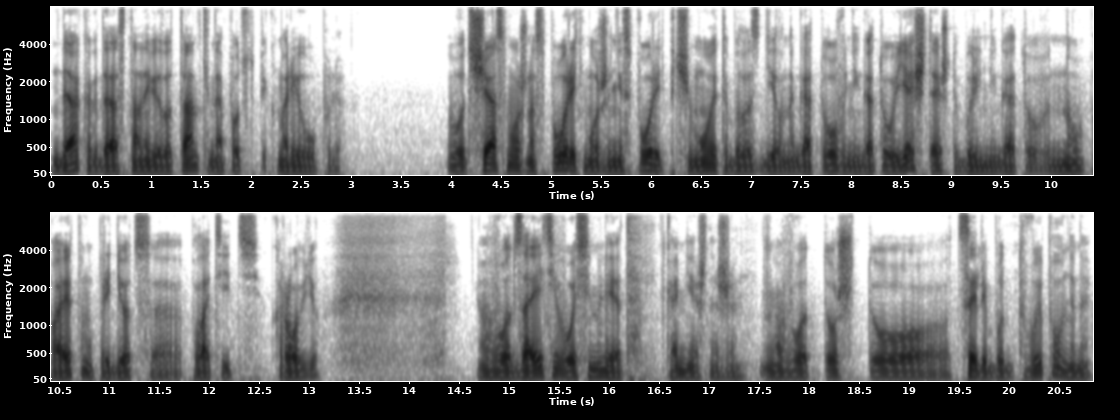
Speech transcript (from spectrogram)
да, когда остановила танки на подступе к Мариуполю. Вот сейчас можно спорить, можно не спорить, почему это было сделано, готово, не готово. Я считаю, что были не готовы. Ну, поэтому придется платить кровью вот за эти 8 лет конечно же. Вот то, что цели будут выполнены,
